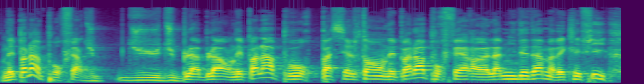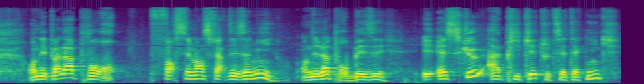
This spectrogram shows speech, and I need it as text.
On n'est pas là pour faire du, du, blabla, on n'est pas là pour passer le temps, on n'est pas là pour faire euh, l'ami des dames avec les filles, on n'est pas là pour forcément se faire des amis, on est là pour baiser. Et est-ce que appliquer toutes ces techniques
